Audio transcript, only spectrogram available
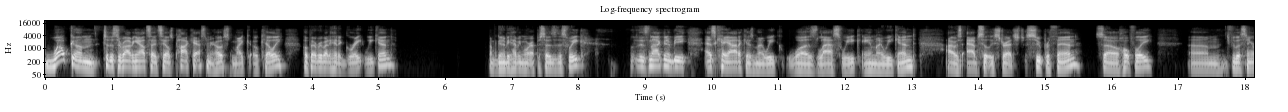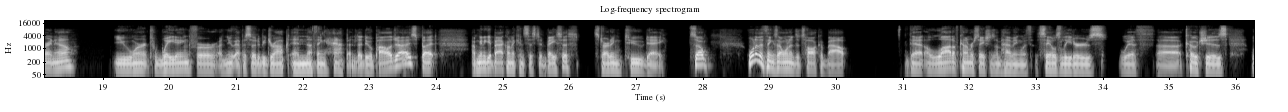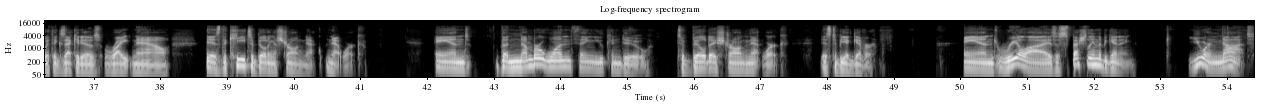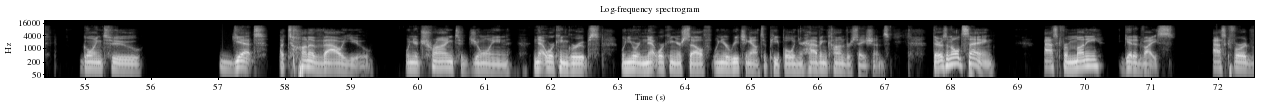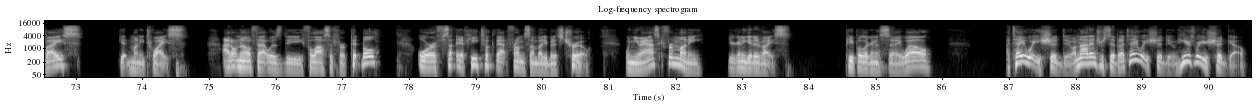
Welcome to the Surviving Outside Sales Podcast. I'm your host, Mike O'Kelly. Hope everybody had a great weekend. I'm going to be having more episodes this week. It's not going to be as chaotic as my week was last week and my weekend. I was absolutely stretched super thin. So hopefully, um, if you're listening right now, you weren't waiting for a new episode to be dropped and nothing happened. I do apologize, but I'm going to get back on a consistent basis starting today. So, one of the things I wanted to talk about that a lot of conversations I'm having with sales leaders, with uh, coaches, with executives right now is the key to building a strong net- network. And the number one thing you can do to build a strong network is to be a giver and realize, especially in the beginning, you are not going to get a ton of value when you're trying to join networking groups, when you are networking yourself, when you're reaching out to people, when you're having conversations. There's an old saying ask for money, get advice. Ask for advice, get money twice. I don't know if that was the philosopher Pitbull or if if he took that from somebody, but it's true. When you ask for money, you're going to get advice. People are going to say, "Well, I tell you what you should do. I'm not interested, but I tell you what you should do. And here's where you should go.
